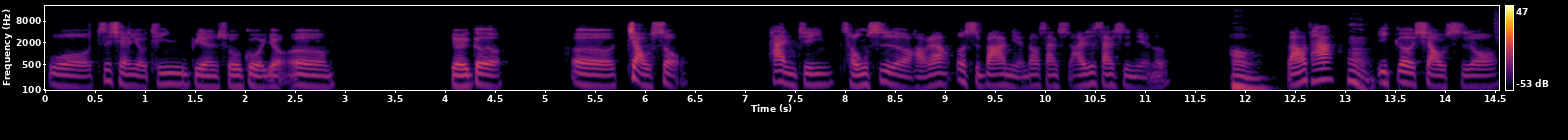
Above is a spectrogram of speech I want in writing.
我之前有听别人说过，有呃有一个呃教授，他已经从事了好像二十八年到三十还是三十年了，嗯，然后他嗯。一个小时哦，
